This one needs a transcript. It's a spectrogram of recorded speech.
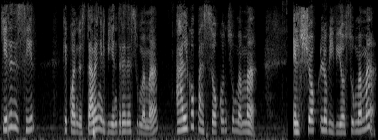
Quiere decir que cuando estaba en el vientre de su mamá, algo pasó con su mamá. El shock lo vivió su mamá.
